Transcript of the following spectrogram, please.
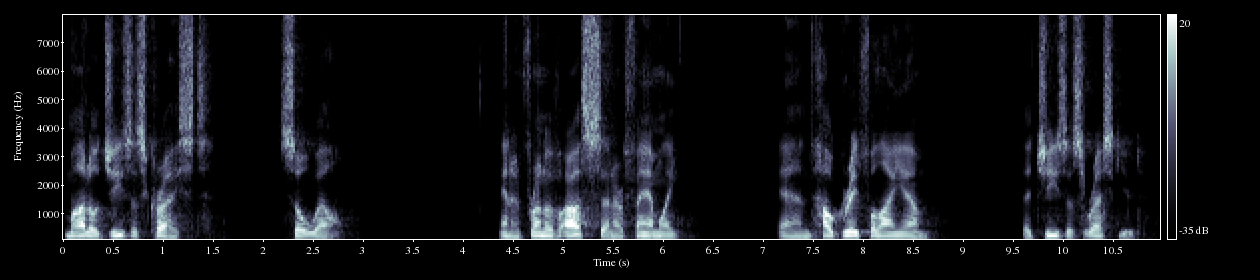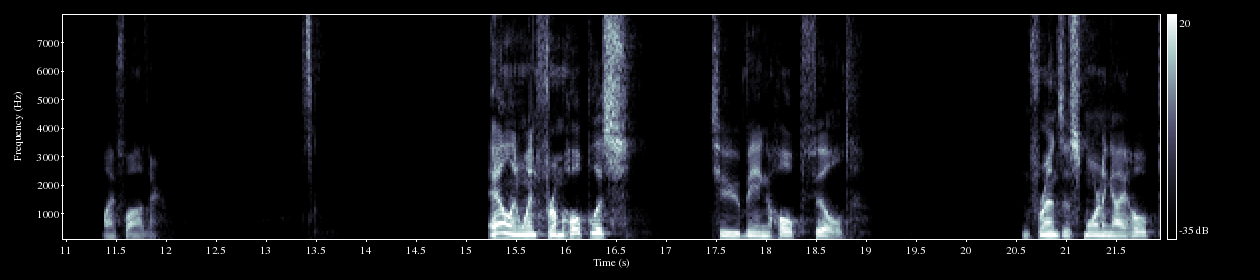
modeled Jesus Christ so well. And in front of us and our family, and how grateful I am that Jesus rescued my father. Alan went from hopeless to being hope filled. And friends, this morning, I hope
